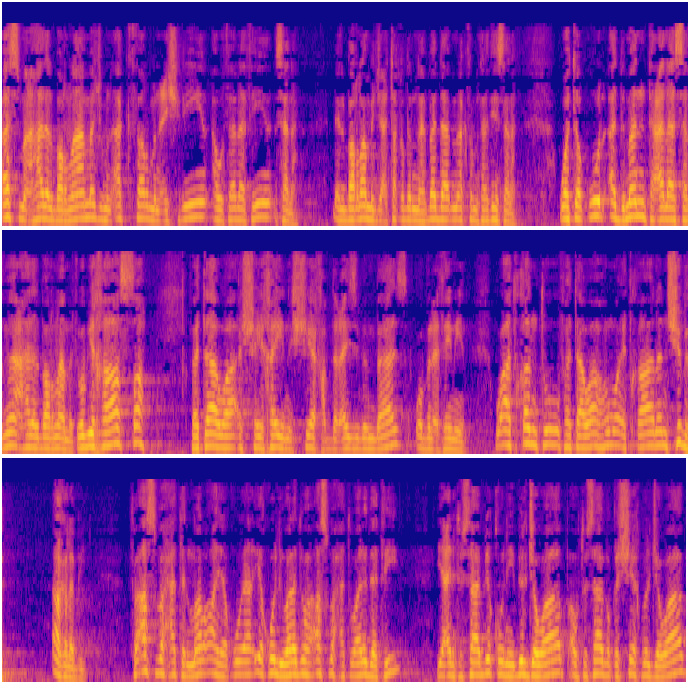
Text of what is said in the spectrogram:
أسمع هذا البرنامج من أكثر من عشرين أو ثلاثين سنة. لأن البرنامج أعتقد أنه بدأ من أكثر من ثلاثين سنة. وتقول أدمنت على سماع هذا البرنامج وبخاصة فتاوى الشيخين الشيخ عبد العزيز بن باز وابن عثيمين. وأتقنت فتاواهما إتقانا شبه أغلبي. فأصبحت المرأة يقول, يقول لولدها أصبحت والدتي يعني تسابقني بالجواب أو تسابق الشيخ بالجواب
